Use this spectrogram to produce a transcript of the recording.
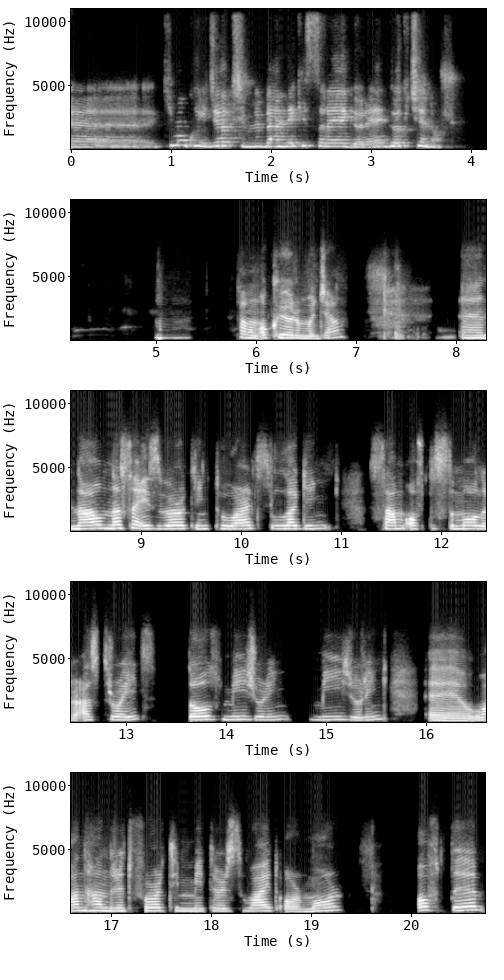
Ee, kim okuyacak şimdi bendeki sıraya göre? Gökçenur. Tamam okuyorum hocam. And now NASA is working towards logging some of the smaller asteroids, those measuring measuring uh, 140 meters wide or more of the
